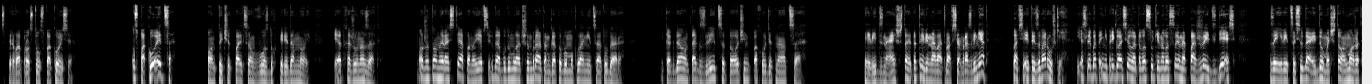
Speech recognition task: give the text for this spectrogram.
«Сперва просто успокойся». «Успокоиться?» Он тычет пальцем в воздух передо мной. Я отхожу назад. Может, он и растяпа, но я всегда буду младшим братом, готовым уклониться от удара. И когда он так злится, то очень походит на отца. «Ты ведь знаешь, что это ты виноват во всем, разве нет? Во всей этой заварушке. Если бы ты не пригласил этого сукиного сына пожить здесь, заявиться сюда и думать, что он может...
